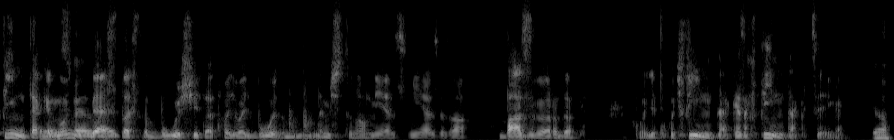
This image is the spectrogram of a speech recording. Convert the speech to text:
fintek, mondjuk be ezt, ezt a bullshit hogy vagy bull, nem is tudom mi ez, mi ez, ez a buzzword hogy, hogy fintek, ezek fintek cégek. Ja.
